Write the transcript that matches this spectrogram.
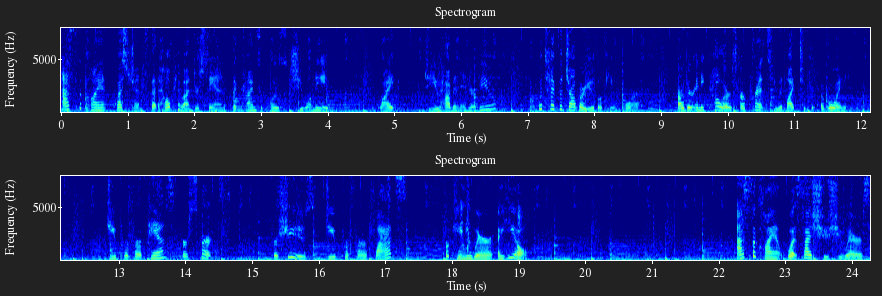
Ask the client questions that help you understand the kinds of clothes she will need, like Do you have an interview? What type of job are you looking for? Are there any colors or prints you would like to avoid? Do you prefer pants or skirts? For shoes, do you prefer flats or can you wear a heel? Ask the client what size shoes she wears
